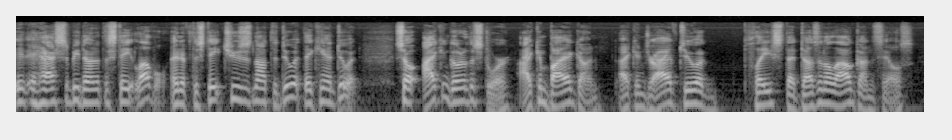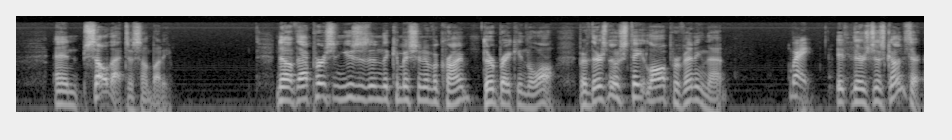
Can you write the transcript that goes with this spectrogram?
It, it has to be done at the state level, and if the state chooses not to do it, they can't do it. So I can go to the store, I can buy a gun, I can drive to a place that doesn't allow gun sales, and sell that to somebody. Now, if that person uses it in the commission of a crime, they're breaking the law. But if there's no state law preventing that, right. it, there's just guns there.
